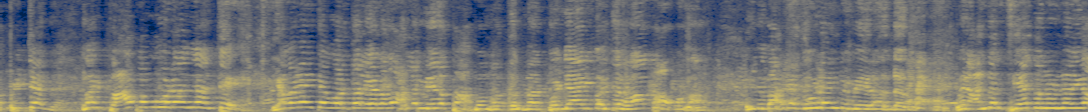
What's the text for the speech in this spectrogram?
పిట్టలు. మరి పాపం కూడా అంతే. ఎవరైతే కొడతారో వాళ్ళ మీద పాపం వస్తుంది. మరి పుణ్యానికి వచ్చిన పాపమా? ఇది బాగా చూడండి మీరు అందరు మీరు అందరు చేతులు ఉన్నాయిగా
